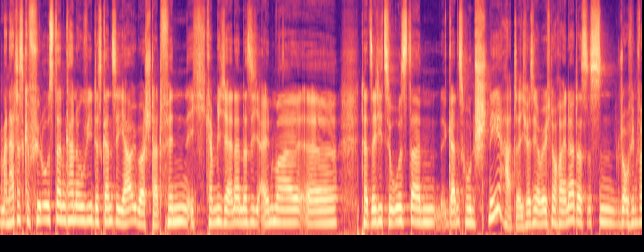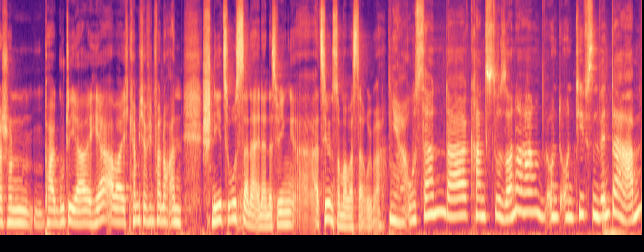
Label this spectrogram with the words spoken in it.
man hat das Gefühl, Ostern kann irgendwie das ganze Jahr über stattfinden. Ich kann mich erinnern, dass ich einmal äh, tatsächlich zu Ostern ganz hohen Schnee hatte. Ich weiß nicht, ob ihr euch noch erinnert, das ist ein, auf jeden Fall schon ein paar gute Jahre her, aber ich kann mich auf jeden Fall noch an Schnee zu Ostern erinnern. Deswegen äh, erzähl uns doch mal was darüber. Ja, Ostern, da kannst du Sonne haben und, und tiefsten Winter haben.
